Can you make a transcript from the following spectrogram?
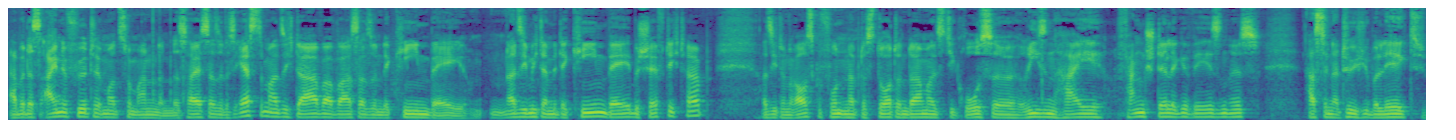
Aber das eine führte immer zum anderen. Das heißt also, das erste Mal, als ich da war, war es also in der Keene Bay. Und als ich mich dann mit der Keene Bay beschäftigt habe, als ich dann rausgefunden habe, dass dort dann damals die große Riesenhai-Fangstelle gewesen ist, hast du natürlich überlegt,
